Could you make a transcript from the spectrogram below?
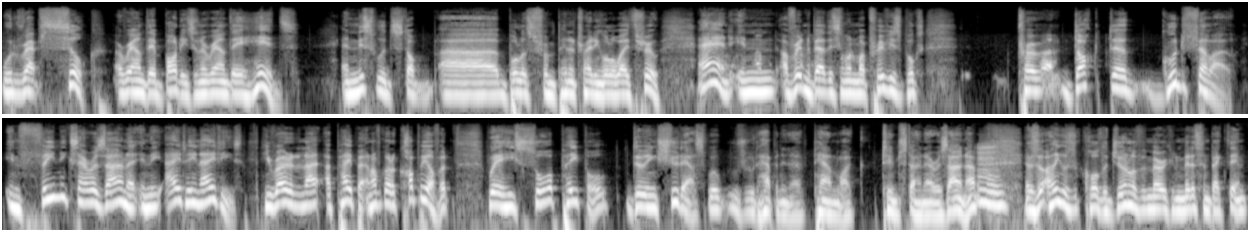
would wrap silk around their bodies and around their heads and this would stop uh, bullets from penetrating all the way through. And in I've written about this in one of my previous books. Pro, Dr. Goodfellow in Phoenix, Arizona in the 1880s. He wrote a, a, paper, and I've got a copy of it, where he saw people doing shootouts, which would happen in a town like Tombstone, Arizona. Mm. Was, I think it was called the Journal of American Medicine back then.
